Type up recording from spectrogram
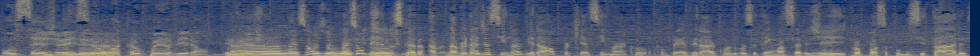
Ou seja, isso Entendeu? é uma campanha viral. Eu Ah, vejo mais ou, mais ou menos, cara. Na, na verdade, assim, não é viral, porque assim, Marco, campanha viral é quando você tem uma série de propostas publicitárias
